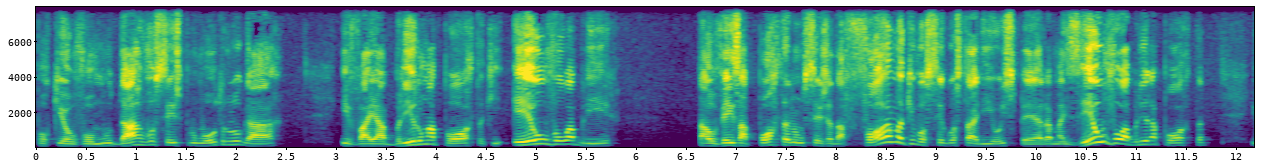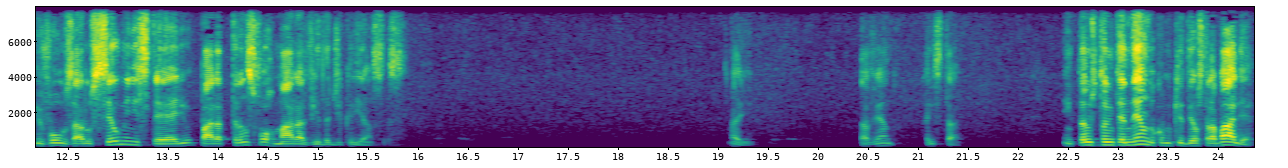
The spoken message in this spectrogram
porque eu vou mudar vocês para um outro lugar e vai abrir uma porta que eu vou abrir. Talvez a porta não seja da forma que você gostaria ou espera, mas eu vou abrir a porta e vou usar o seu ministério para transformar a vida de crianças. Aí. Está vendo? Aí está. Então, estão entendendo como que Deus trabalha?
